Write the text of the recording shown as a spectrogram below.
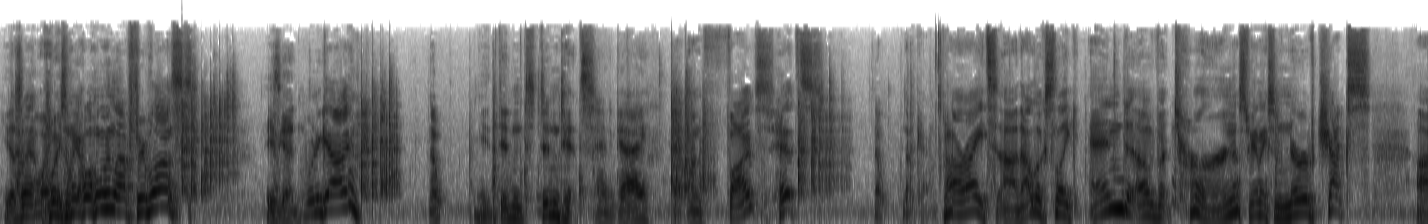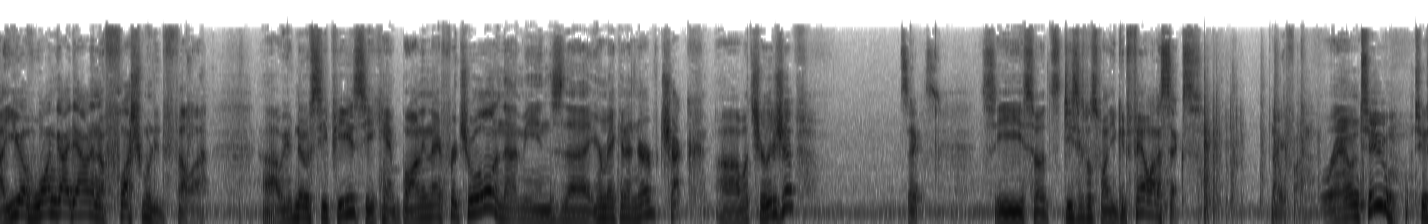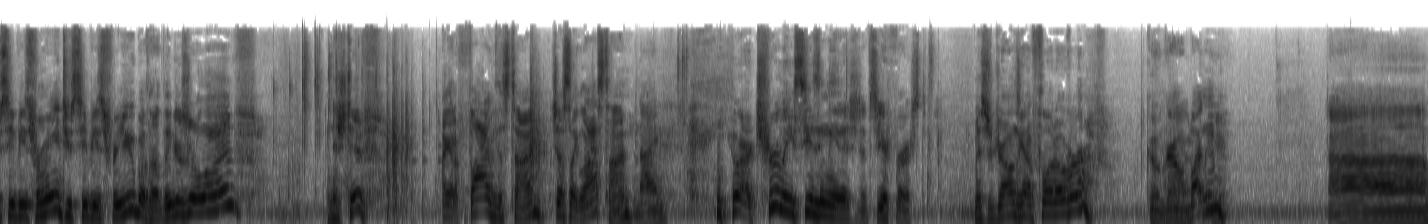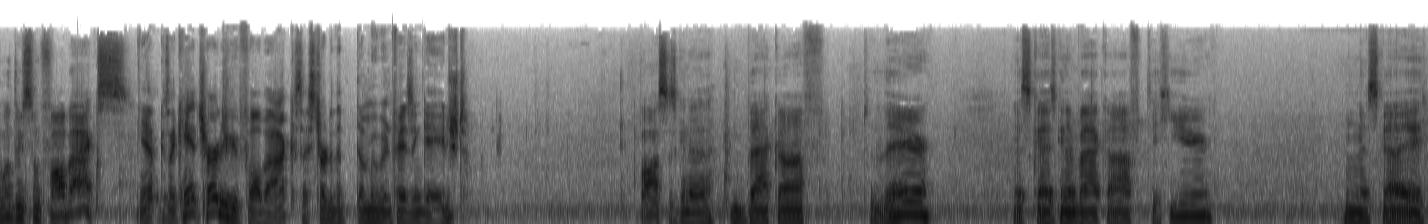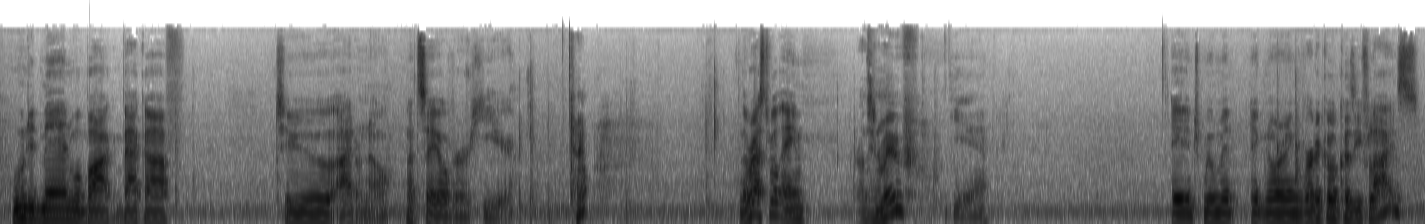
He doesn't have, boy. oh, he's only got one wound left. Three plus. He's good. Wounded guy. Nope. He didn't didn't hit. And guy. On fives, hits. Nope. Okay. All right. Uh, that looks like end of turn. So we gotta make some nerve checks. Uh, you have one guy down and a flesh wounded fella. Uh, we have no CPs, so you can't bonding knife ritual, and that means that you're making a nerve check. Uh, what's your leadership? Six. See, so it's d6 plus one. You could fail on a six. Now you're fine. Round two. Two CPs for me, two CPs for you. Both our leaders are alive. Initiative. I got a five this time, just like last time. Nine. You are truly seizing the initiative, so you're first. Mr. Drone's gonna float over. Go grab a over button. Uh, we'll do some fallbacks. Yep, because I can't charge if you fall back, because I started the, the movement phase engaged. Boss is gonna back off to there. This guy's gonna back off to here. And this guy, Wounded Man, will back, back off to, I don't know, let's say over here. Okay. And the rest will aim. Drone's gonna move. Yeah. 8 inch movement, ignoring vertical because he flies.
